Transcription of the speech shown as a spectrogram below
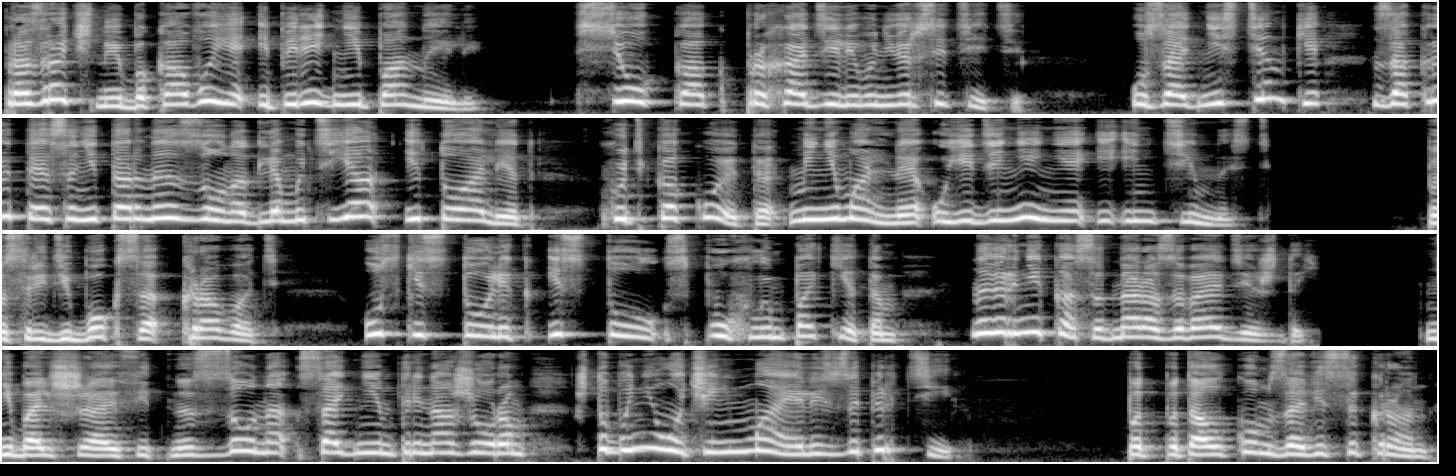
Прозрачные боковые и передние панели. Все, как проходили в университете. У задней стенки закрытая санитарная зона для мытья и туалет – Хоть какое-то минимальное уединение и интимность. Посреди бокса кровать, узкий столик и стул с пухлым пакетом, наверняка с одноразовой одеждой. Небольшая фитнес-зона с одним тренажером, чтобы не очень маялись заперти. Под потолком завис экран,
